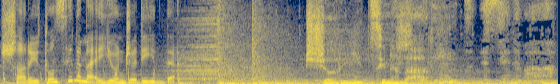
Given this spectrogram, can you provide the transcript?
شريط سينمائي جديد. شريط سينما. شريط سينما.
